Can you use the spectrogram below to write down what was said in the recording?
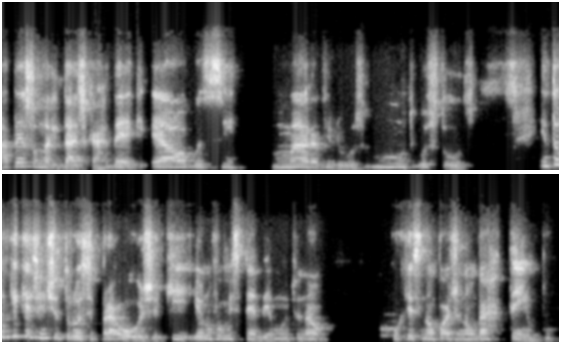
a personalidade de Kardec é algo, assim, maravilhoso, muito gostoso. Então, o que, que a gente trouxe para hoje aqui? Eu não vou me estender muito, não, porque senão pode não dar tempo.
